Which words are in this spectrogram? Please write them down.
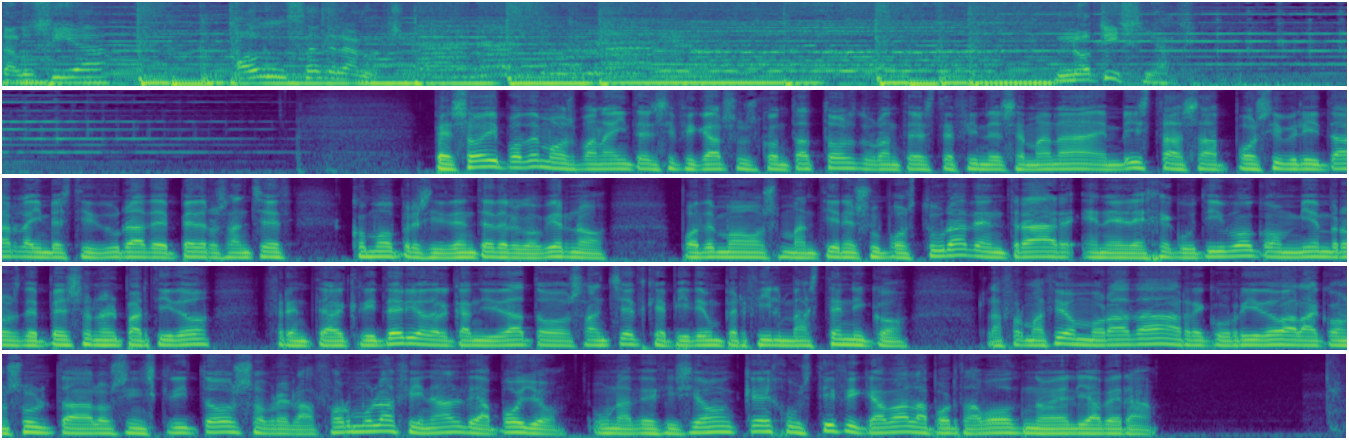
Andalucía, 11 de la noche. Noticias. PSOE y Podemos van a intensificar sus contactos durante este fin de semana en vistas a posibilitar la investidura de Pedro Sánchez como presidente del Gobierno. Podemos mantiene su postura de entrar en el Ejecutivo con miembros de peso en el partido frente al criterio del candidato Sánchez que pide un perfil más técnico. La formación morada ha recurrido a la consulta a los inscritos sobre la fórmula final de apoyo, una decisión que justificaba la portavoz Noelia Vera.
